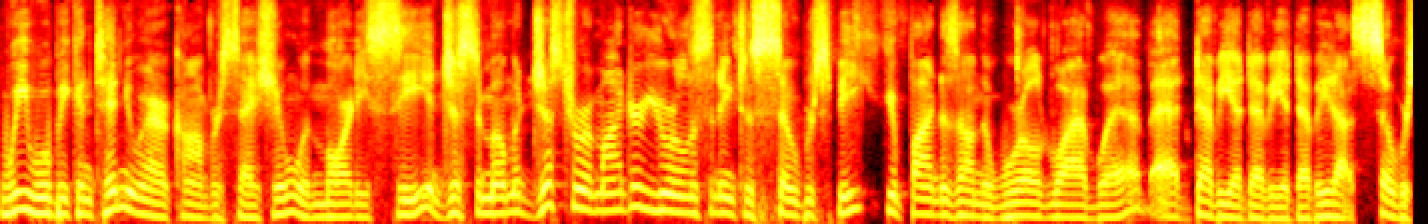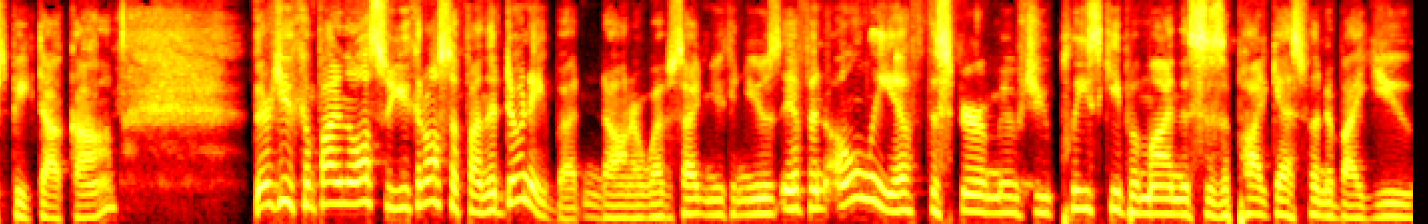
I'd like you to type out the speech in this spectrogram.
We will be continuing our conversation with Marty C in just a moment. Just a reminder, you're listening to Sober Speak. You can find us on the World Wide Web at www.soberspeak.com. There you can find also you can also find the donate button on our website and you can use if and only if the spirit moves you. Please keep in mind this is a podcast funded by you,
